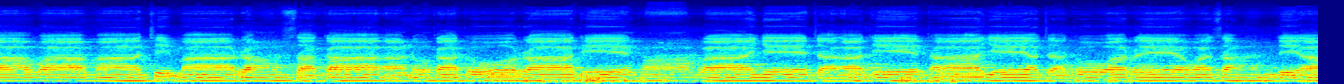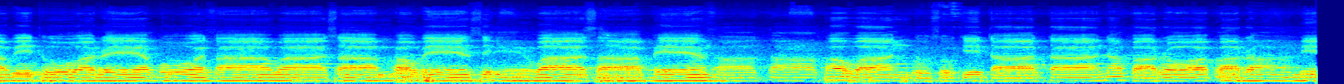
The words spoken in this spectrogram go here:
าวามาชิมารัสกาอนุกาทุราทิวาาเยจะอธิทาเยจะทุเรวสังติอวิทุเรปุตาวาสัมภเวสิวาสาเพสา ภวันตุสุขิตาตานปโรปรังนิ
